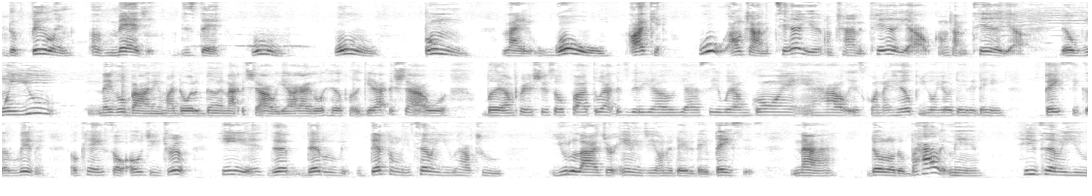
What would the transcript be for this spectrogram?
the feeling of magic. Just that whoo, whoo, boom. Like, whoa. I can't whoo. I'm trying to tell you. I'm trying to tell y'all. I'm trying to tell y'all that when you Nego Bonnie, my daughter done out the shower. Y'all gotta go help her get out the shower. But I'm pretty sure so far throughout this video, y'all see where I'm going and how it's going to help you on your day-to-day -day basic of living. Okay, so OG Drip, he is de definitely, definitely telling you how to utilize your energy on a day-to-day -day basis. Now, Doelow the Pilot Man, he telling you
